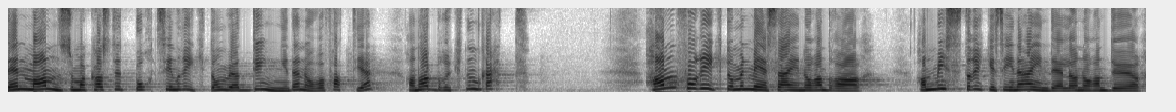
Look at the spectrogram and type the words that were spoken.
Den mann som har kastet bort sin rikdom ved å dynge den over fattige, han har brukt den rett. Han får rikdommen med seg når han drar. Han mister ikke sine eiendeler når han dør,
